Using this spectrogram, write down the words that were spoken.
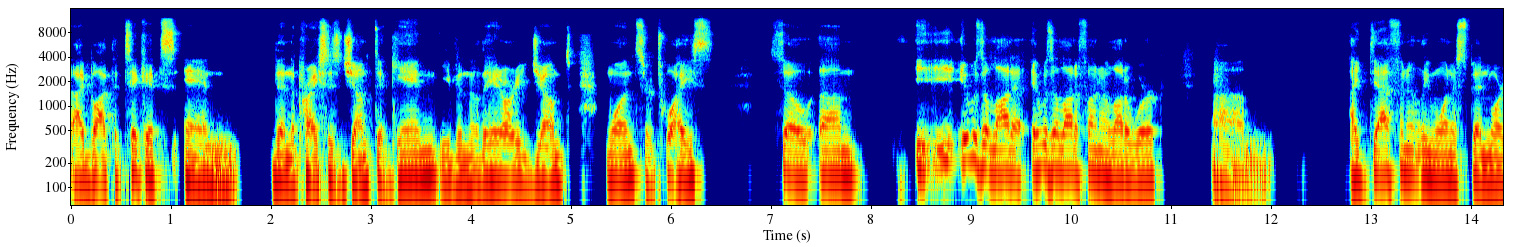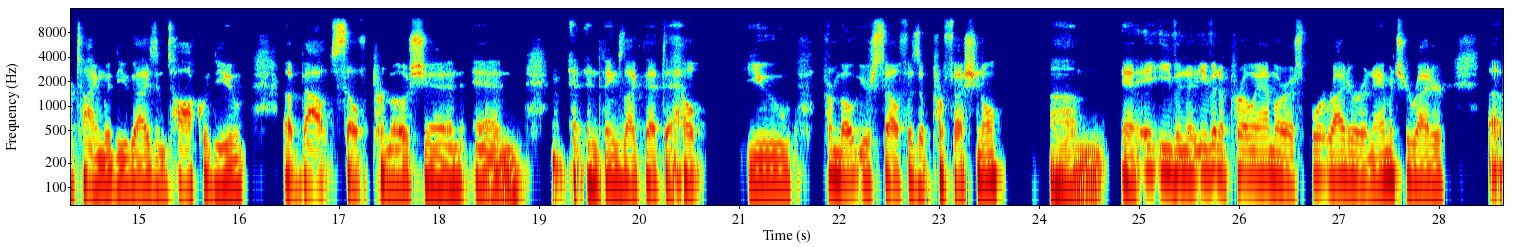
I bought the tickets and then the prices jumped again, even though they had already jumped once or twice. So um, it, it, was a lot of it was a lot of fun and a lot of work. Um, I definitely want to spend more time with you guys and talk with you about self promotion and, and, and things like that to help you promote yourself as a professional. Um, and even even a pro am or a sport rider or an amateur rider, uh,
